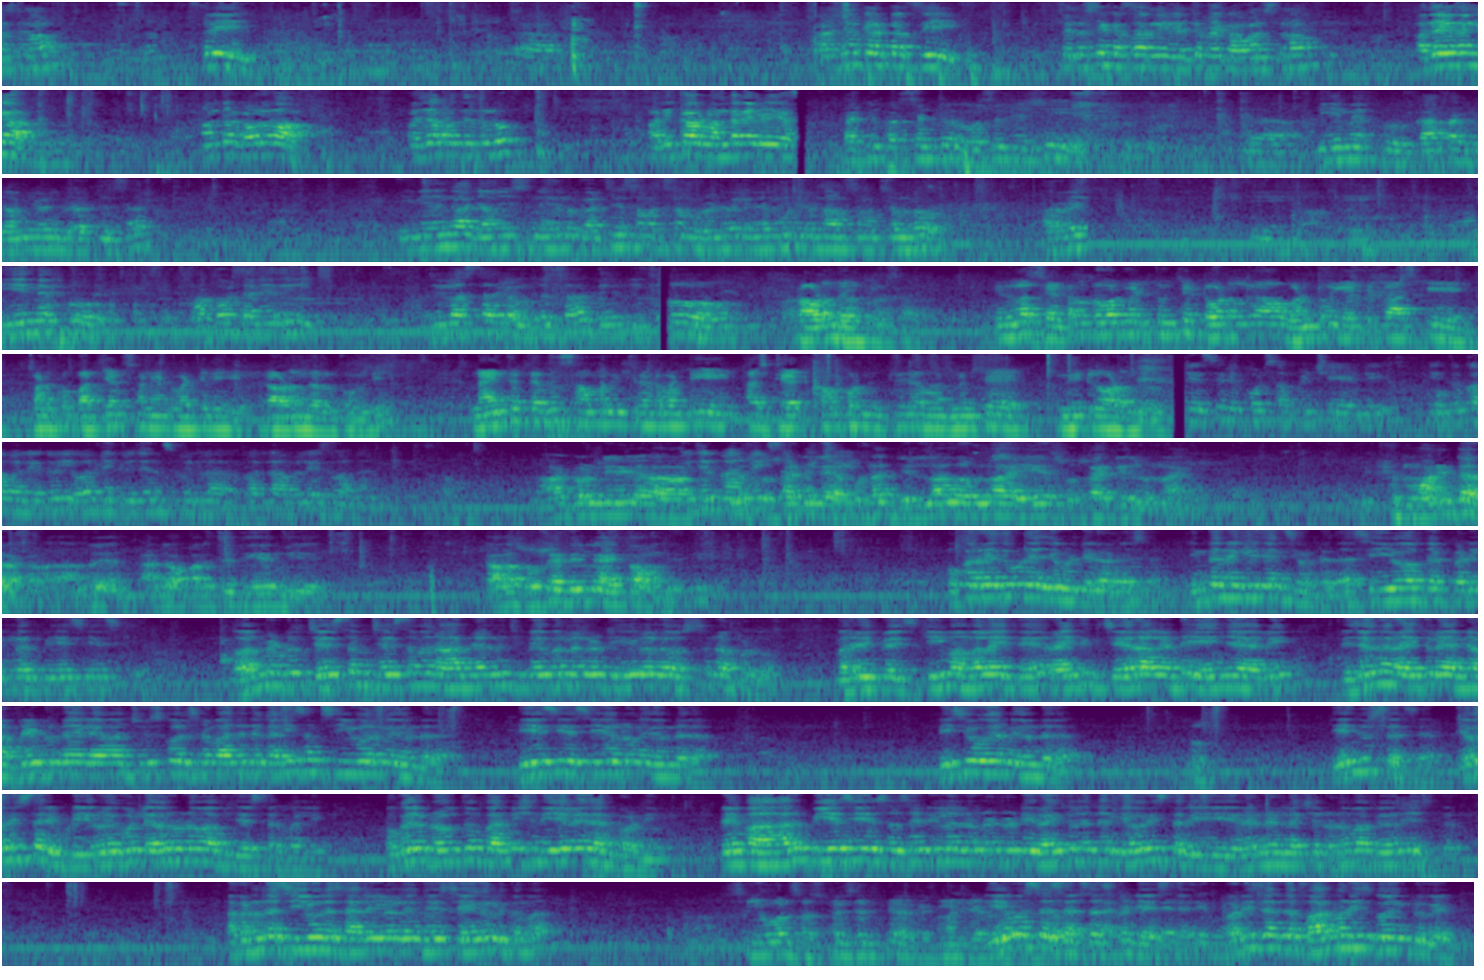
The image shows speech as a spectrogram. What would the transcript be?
కావాల్సినాం Shri Arjun additional collector Shri Chandrashekar సార్ని వ్యక్తమే కావాల్సినాం. అదేవిధంగా అందరు గౌరవ ప్రజాప్రతినిధులు అధికారులు అందరినీ థర్టీ పర్సెంట్ వసూలు చేసి డిఎంఎఫ్ ఖాతాకు జమ చేయడం జరుగుతుంది సార్. ఈ విధంగా జమ చేసిన నిధులు గడిచిన సంవత్సరం రెండు వేల ఇరవై మూడు ఇరవై నాలుగు సంవత్సరంలో అరవై ఈ డిఎంఎఫ్ అకౌంట్ అనేది జిల్లా స్థాయిలో ఉంటుంది సార్. దీనికి రావడం జరుగుతుంది సార్. ఇందులో సెంట్రల్ గవర్నమెంట్ నుంచి టోటల్గా వన్ టు ఎయిత్ క్లాస్కి మనకు బడ్జెట్స్ అనేటువంటిది రావడం జరుగుతుంది. నైన్త్ టెన్త్ సంబంధించినటువంటి ఆ స్టేట్ కాంపోనెంట్ నుంచే మీట్ కావడం జరుగుతుంది. చేసి రిపోర్ట్ సబ్మిట్ చేయండి. ఎందుకు అవ్వలేదు? ఎవరు నెగ్లిజెన్స్ వల్ల అవ్వలేదు అని నాట్ ఓన్లీ సొసైటీ లేకుండా జిల్లాలో ఉన్న ఏ సొసైటీలు ఉన్నాయి? షుడ్ మానిటర్ అక్కడ. అందులో అది ఆ పరిస్థితి ఏంది చాలా సొసైటీలనే అవుతా ఉంది ఇది ఒక రైతు కూడా ఎలిజిబిలిటీ రాడు సార్ ఇంత నెగ్లిజెన్సీ ఉంటుందా సీఈఓ ఆఫ్ దట్ పర్టికులర్ పిఎస్సిఎస్కి గవర్నమెంట్ చేస్తాం చేస్తామని ఆరు నెలల నుంచి పేపర్లలో టీవీలలో వస్తున్నప్పుడు మరి ఇప్పుడు ఈ స్కీమ్ అమలైతే రైతుకి చేరాలంటే ఏం చేయాలి? నిజంగా రైతులు అన్ని అప్డేట్ ఉన్నాయా లేవని అని చూసుకోవాల్సిన బాధ్యత కనీసం సీఈఓల మీద ఉండదా? పిఎస్సిఎస్ సీఈఓల మీద ఉండదా? డిసిఓ గారి మీద ఉండదా? ఏం చూస్తారు సార్? ఎవరు ఇస్తారు ఇప్పుడు? ఇరవై కోట్లు ఎవరు రుణమాఫీ చేస్తారు మళ్ళీ? ఒకవేళ ప్రభుత్వం పర్మిషన్ ఇవ్వలేదు అనుకోండి రేపు ఆరు పిఎస్సి సొసైటీలలో ఉన్నటువంటి రైతులందరికీ ఎవరు ఇస్తారు? ఈ రెండు రెండు లక్షల రుణమాఫీ ఎవరు చేస్తారు? అక్కడ ఉన్న సీఈఓల శాలరీలలో చేసి చేయగలుగుతామా? రికమెండ్ ఏమొస్తుంది సార్ సస్పెండ్ చేస్తే? What is the farmer is going to get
